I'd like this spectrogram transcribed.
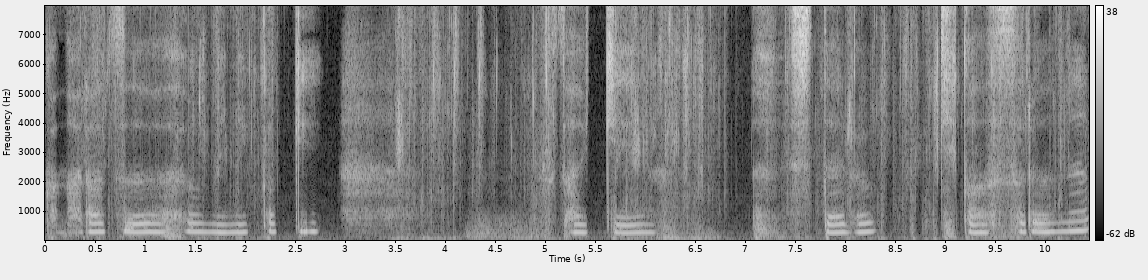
必ず耳かき、最近、してる気がするね。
